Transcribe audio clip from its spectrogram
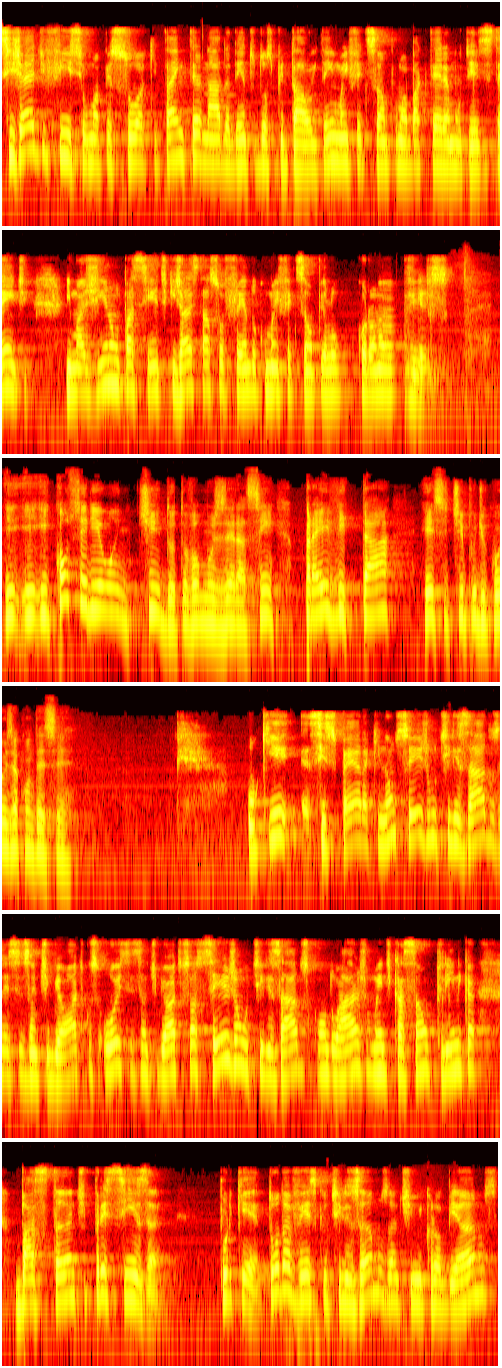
Se já é difícil uma pessoa que está internada dentro do hospital e tem uma infecção por uma bactéria multiresistente, imagina um paciente que já está sofrendo com uma infecção pelo coronavírus. E, e, e qual seria o antídoto, vamos dizer assim, para evitar esse tipo de coisa acontecer? o que se espera que não sejam utilizados esses antibióticos ou esses antibióticos só sejam utilizados quando haja uma indicação clínica bastante precisa. Por quê? Toda vez que utilizamos antimicrobianos,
